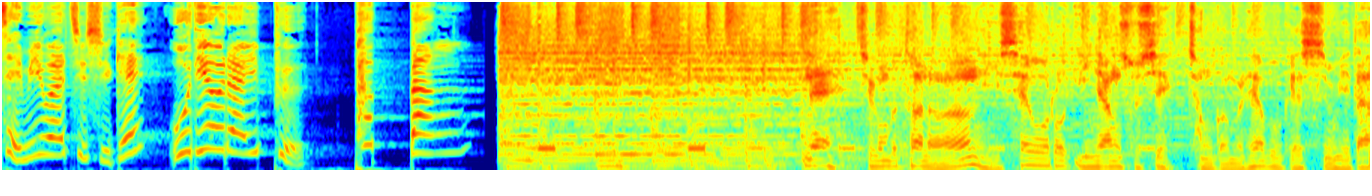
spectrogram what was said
재미와 지식의 오디오 라이프 팟빵 네, 지금부터는 이 세월호 인양 소식 점검을 해보겠습니다.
